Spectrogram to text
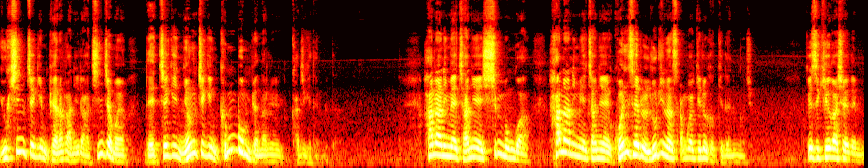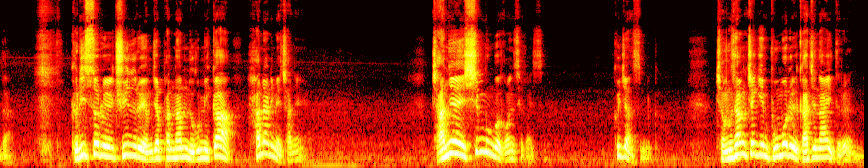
육신적인 변화가 아니라 진짜 뭐예요? 내적인 영적인 근본 변화를 가지게 됩니다. 하나님의 자녀의 신분과 하나님의 자녀의 권세를 누리는 삶과 길을 걷게 되는 거죠. 그래서 기억하셔야 됩니다. 그리스도를 주인으로 영접한 나는 누굽니까? 하나님의 자녀예요. 자녀의 신분과 권세가 있어요. 그렇지 않습니까? 정상적인 부모를 가진 아이들은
